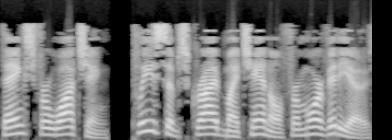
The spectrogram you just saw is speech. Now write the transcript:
Thanks for watching. Please subscribe my channel for more videos.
